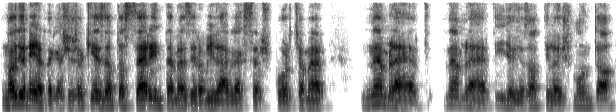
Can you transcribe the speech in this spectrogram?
nagyon érdekes, és a kézlabda szerintem ezért a világ legszebb sportja, mert nem lehet, nem lehet így, ahogy az Attila is mondta,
